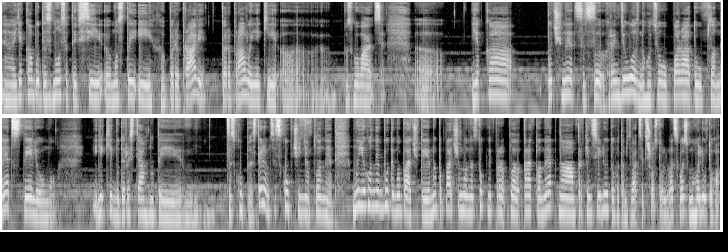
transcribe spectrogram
е, яка буде зносити всі е, мости і переправі, переправи, які збуваються, яка почнеться з грандіозного цього параду планет стеліуму, який буде розтягнутий це скуп, стеліум це скупчення планет. Ми його не будемо бачити. Ми побачимо наступний парад планет наприкінці лютого, там з 26-28 лютого.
